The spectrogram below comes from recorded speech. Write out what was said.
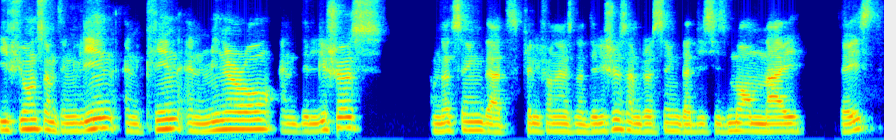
If you want something lean and clean and mineral and delicious, I'm not saying that California is not delicious. I'm just saying that this is more my taste.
